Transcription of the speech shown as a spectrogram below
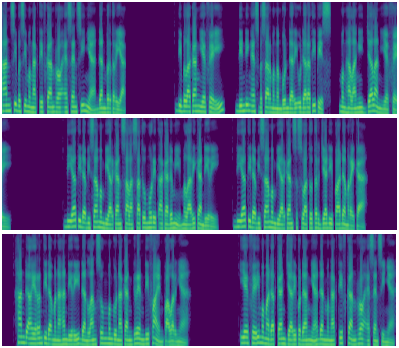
Han Si Besi mengaktifkan roh esensinya dan berteriak. Di belakang Ye Fei, dinding es besar mengembun dari udara tipis, menghalangi jalan Ye Fei. Dia tidak bisa membiarkan salah satu murid akademi melarikan diri. Dia tidak bisa membiarkan sesuatu terjadi pada mereka. Han De Iron tidak menahan diri dan langsung menggunakan Grand Divine Power-nya. Ye Fei memadatkan jari pedangnya dan mengaktifkan roh esensinya.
